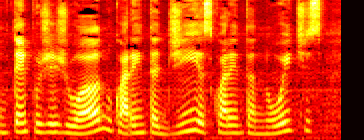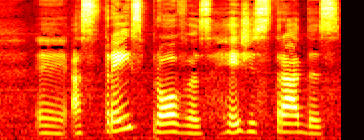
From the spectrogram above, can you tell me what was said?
um tempo jejuando, 40 dias, 40 noites. É, as três provas registradas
